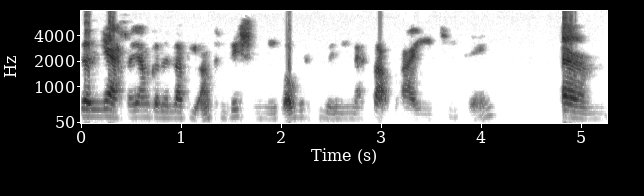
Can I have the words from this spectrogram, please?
then yes, I am going to love you unconditionally. But obviously, when you mess up, i.e., cheating, um,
